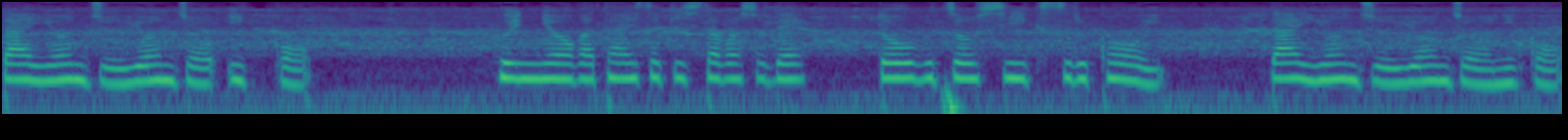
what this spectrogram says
第44条1項。糞尿が堆積した場所で動物を飼育する行為。第44条2項。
